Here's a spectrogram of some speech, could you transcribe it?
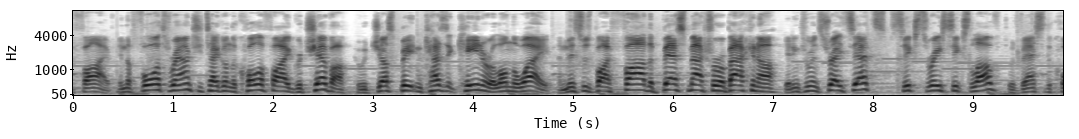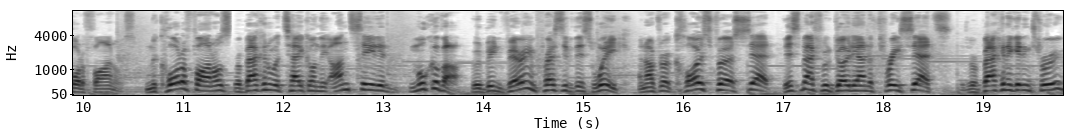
7-5. In the fourth round, she take on the qualifier Gracheva, who had just beaten Kasatkina along the way. And this was by far the best match for Rybakina, getting through in straight sets, 6-3, 6-love, to advance to the quarterfinals. In the quarterfinals, Rybakina would take on the unseeded Muchova, who had been very impressive this week. And after a close first set, this match would go down to three sets, with Rybakina getting through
